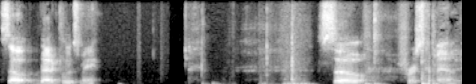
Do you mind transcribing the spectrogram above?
So that includes me. So, first command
